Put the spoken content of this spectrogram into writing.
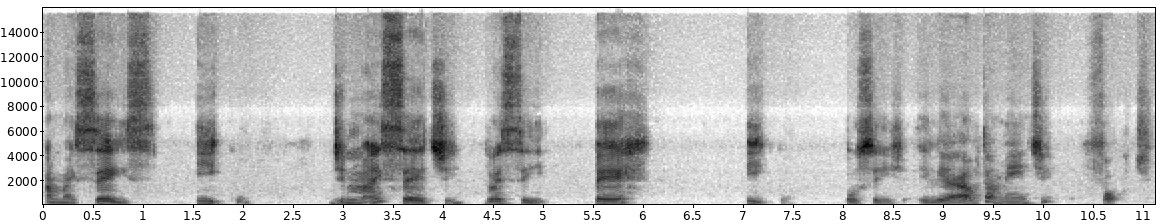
a mais seis, ico. De mais sete vai ser per ico. Ou seja, ele é altamente forte,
